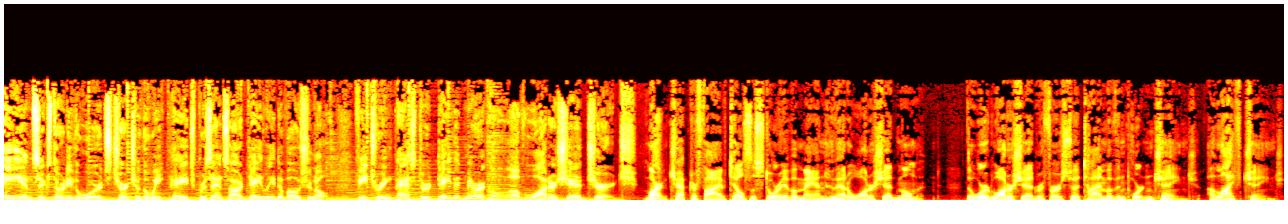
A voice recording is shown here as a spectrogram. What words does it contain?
AM 630 The Word's Church of the Week page presents our daily devotional featuring Pastor David Miracle of Watershed Church. Mark chapter 5 tells the story of a man who had a watershed moment. The word watershed refers to a time of important change, a life change.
